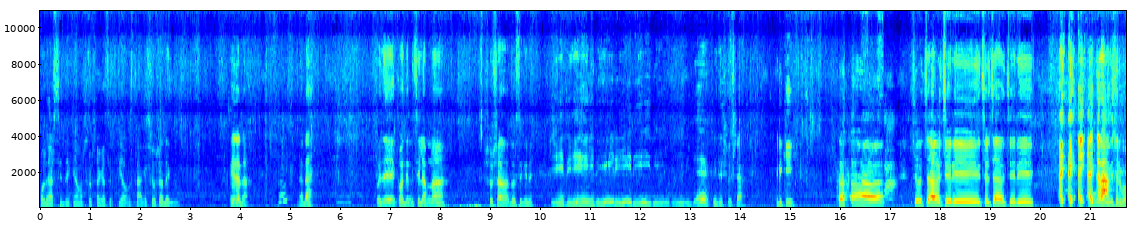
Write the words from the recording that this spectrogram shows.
পরে আসছি, দেখি আমার শসা গাছের কি অবস্থা। আগে শসা দেখব। এই দাদা। দাদা? ওই যে কদিন ছিলাম না, শসা ধরছে কিনে। রে এই আমি ছাড়বো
